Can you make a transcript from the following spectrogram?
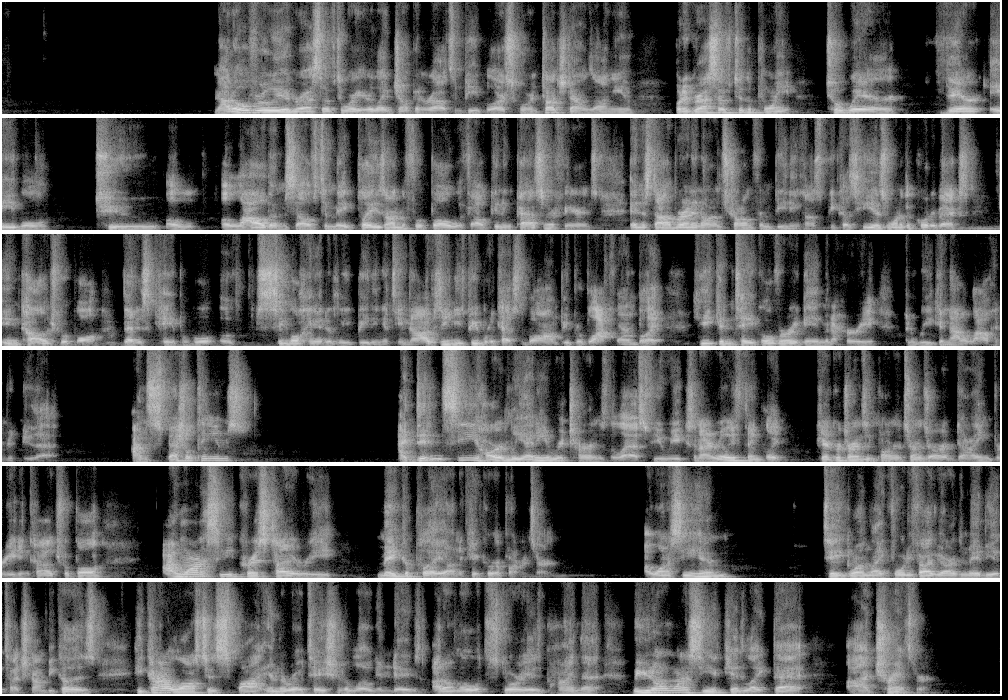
Not overly aggressive to where you're like jumping routes and people are scoring touchdowns on you, but aggressive to the point to where they're able to uh, allow themselves to make plays on the football without getting pass interference and to stop Brennan Armstrong from beating us because he is one of the quarterbacks in college football that is capable of single handedly beating a team. Now, obviously, he needs people to catch the ball and people to block for him, but he can take over a game in a hurry, and we cannot allow him to do that. On special teams, I didn't see hardly any returns the last few weeks, and I really think like kick returns and punt returns are a dying breed in college football. I want to see Chris Tyree make a play on a kick or a punt return. I want to see him take one like 45 yards and maybe a touchdown because he kind of lost his spot in the rotation to Logan Diggs. I don't know what the story is behind that, but you don't want to see a kid like that uh, transfer.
